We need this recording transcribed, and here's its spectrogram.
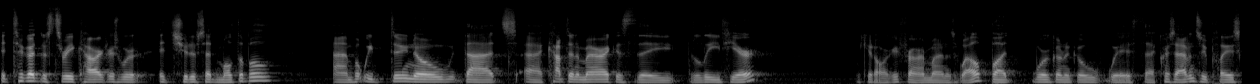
it took out those three characters where it should have said multiple. Um, but we do know that uh, Captain America is the, the lead here. You could argue for Iron Man as well, but we're going to go with uh, Chris Evans, who plays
